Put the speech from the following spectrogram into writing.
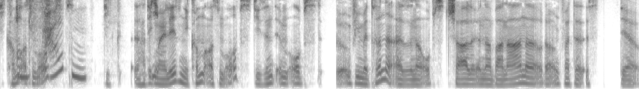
Die kommen aus dem Obst. entfalten. Die äh, hatte ich Die- mal gelesen, die kommen aus dem Obst. Die sind im Obst irgendwie mit drinne. Also in einer Obstschale, in einer Banane oder irgendwas, da ist der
